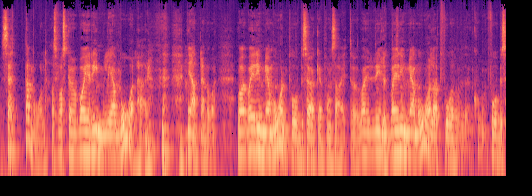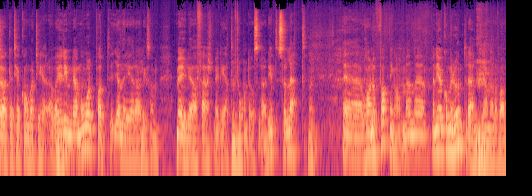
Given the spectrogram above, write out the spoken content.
sätta mål? Alltså vad, ska, vad är rimliga mål här egentligen då? Vad, vad, är rimliga mål på besökare på en sajt? Vad är, rim, vad är rimliga mål att få, få besökare till att konvertera? Vad är mm. rimliga mål på att generera liksom, möjliga affärsmöjligheter mm. från det och sådär? Det är inte så lätt eh, att ha en uppfattning om. Men, eh, men jag kommer runt det där lite grann i alla fall.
